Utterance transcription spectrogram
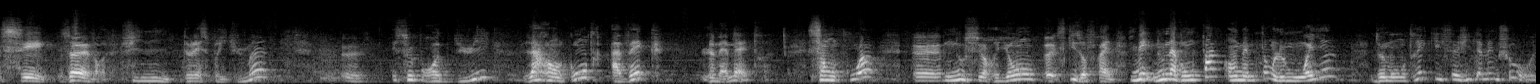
ces œuvres finies de l'esprit humain, euh, se produit la rencontre avec le même être. Sans quoi euh, nous serions euh, schizophrènes. Mais nous n'avons pas en même temps le moyen de montrer qu'il s'agit de la même chose.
